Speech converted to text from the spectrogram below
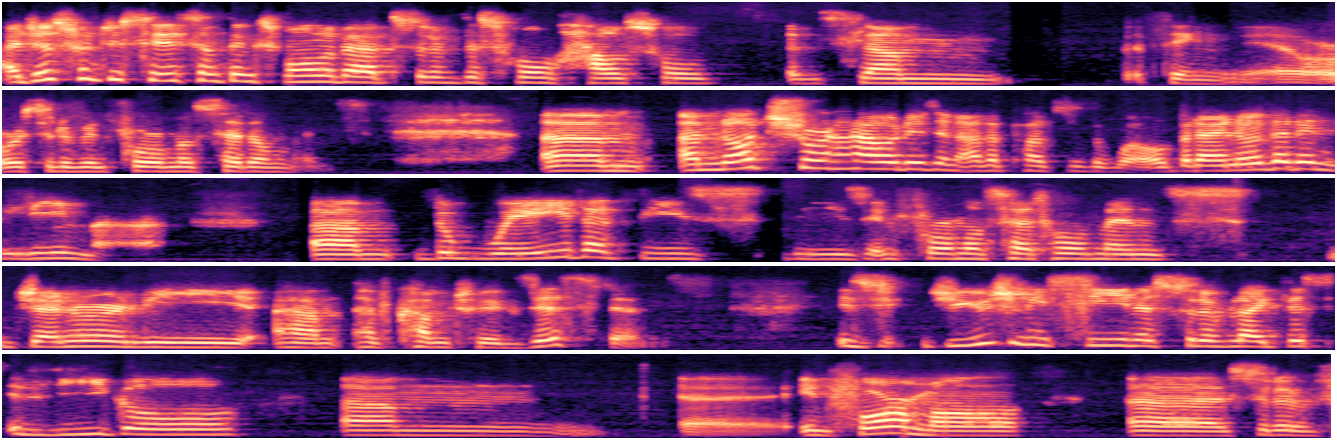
I just want to say something small about sort of this whole household and slum thing or sort of informal settlements. Um, I'm not sure how it is in other parts of the world, but I know that in Lima, um, the way that these these informal settlements generally um, have come to existence is usually seen as sort of like this illegal, um, uh, informal uh, sort of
